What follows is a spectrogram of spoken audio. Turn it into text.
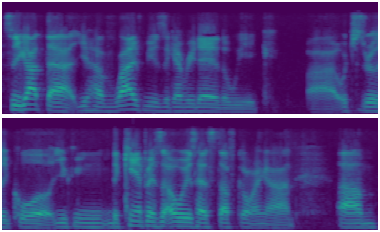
So you got that. You have live music every day of the week, uh, which is really cool. You can the campus always has stuff going on. Um,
